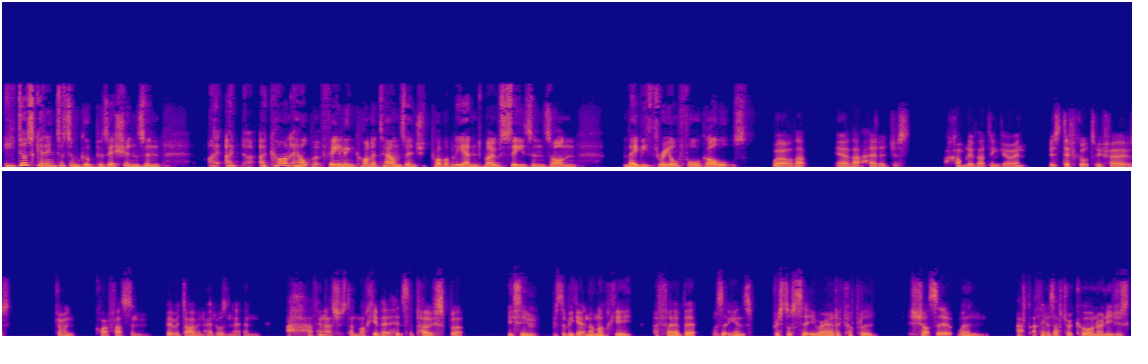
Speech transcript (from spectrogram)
he does get into some good positions, and I I, I can't help but feeling Conor Townsend should probably end most seasons on maybe three or four goals. Well, that yeah, that header just I can't believe that didn't go in. It's difficult to be fair. It was coming quite fast and a bit of a diving head, wasn't it? And ah, I think that's just unlucky that it hits the post, but he seems to be getting unlucky a fair bit. Was it against Bristol City where he had a couple of shots at it when after, I think it was after a corner and he just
